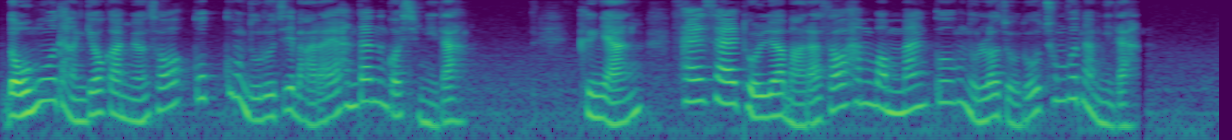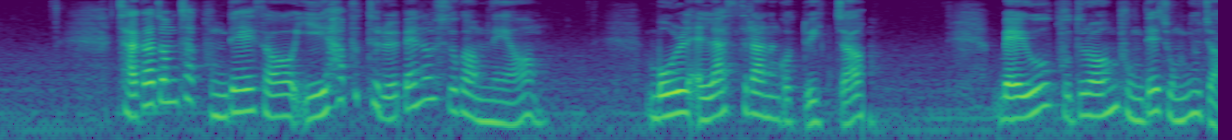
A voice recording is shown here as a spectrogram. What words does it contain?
너무 당겨가면서 꾹꾹 누르지 말아야 한다는 것입니다. 그냥 살살 돌려 말아서 한 번만 꾹 눌러줘도 충분합니다. 자가점착 붕대에서 이 하프트를 빼놓을 수가 없네요. 몰 엘라스트라는 것도 있죠. 매우 부드러운 붕대 종류죠.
